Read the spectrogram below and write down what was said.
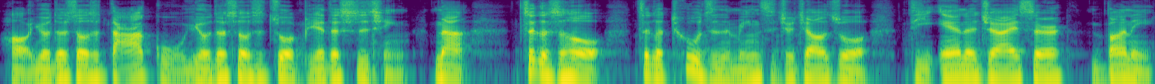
好，有的时候是打鼓，有的时候是做别的事情。那这个时候，这个兔子的名字就叫做 The Energizer Bunny。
